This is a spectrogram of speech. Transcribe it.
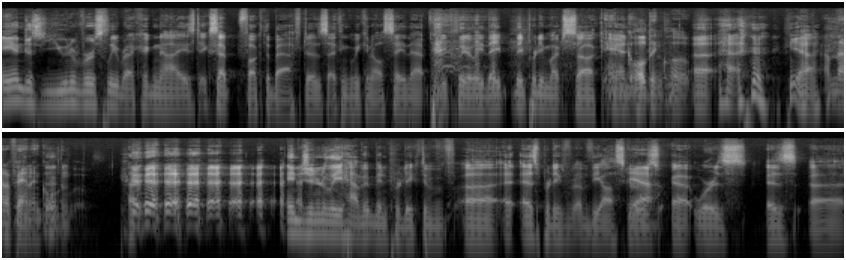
and just universally recognized, except fuck the BAFTAs. I think we can all say that pretty clearly. they they pretty much suck. and, And, Golden Globe uh, yeah, I'm not a fan of Golden Globe and generally haven't been predictive uh, as predictive of the Oscars, uh, or as as uh,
